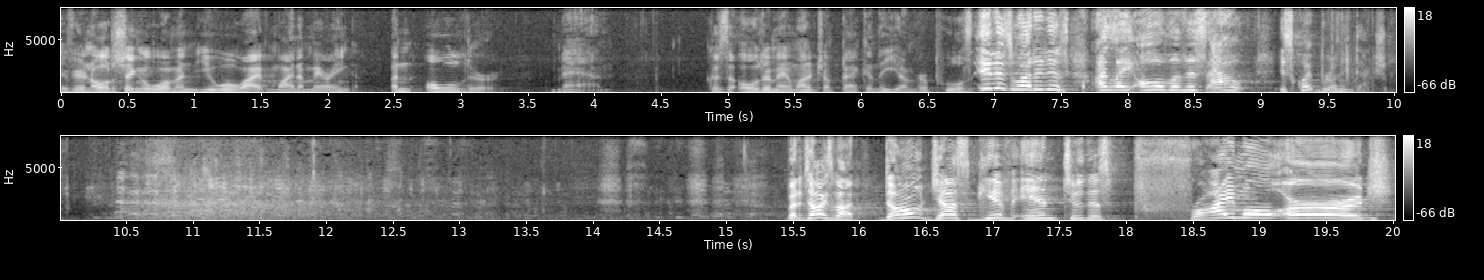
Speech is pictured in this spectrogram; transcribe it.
if you're an older single woman, you will wind up marrying an older man. Because the older men want to jump back in the younger pools. It is what it is. I lay all of this out. It's quite brilliant, actually. But it talks about don't just give in to this primal urge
